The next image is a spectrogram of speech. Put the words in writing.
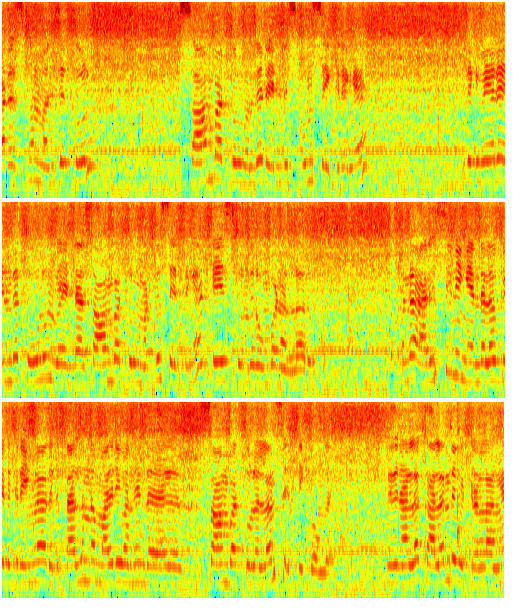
அரை ஸ்பூன் மஞ்சத்தூள். சாம்பார் தூள் வந்து ரெண்டு ஸ்பூன் சேர்க்குறேங்க. இதுக்கு வேறு எந்த தூளும் வேண்டாம். சாம்பார் தூள் மட்டும் சேர்த்துங்க. டேஸ்ட் வந்து ரொம்ப நல்லாயிருக்கும். வந்து அரிசி நீங்கள் எந்த அளவுக்கு எடுக்கிறீங்களோ அதுக்கு தகுந்த மாதிரி வந்து இந்த சாம்பார் தூளெல்லாம் சேர்த்திக்கோங்க. இது நல்லா கலந்து விட்டுறலாங்க.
